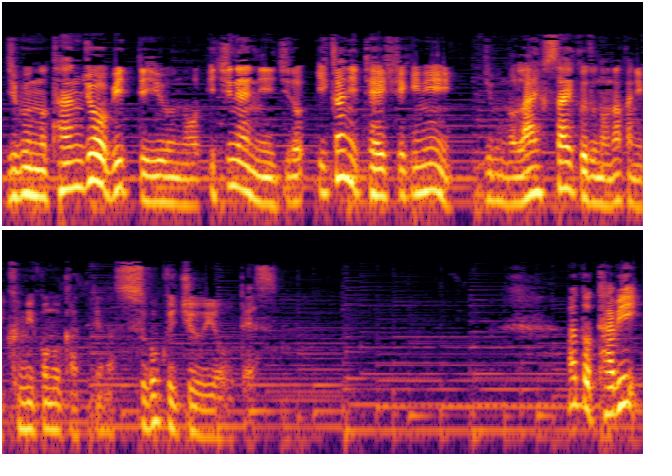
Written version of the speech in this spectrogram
自分の誕生日っていうのを一年に一度、いかに定期的に自分のライフサイクルの中に組み込むかっていうのはすごく重要です。あと旅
